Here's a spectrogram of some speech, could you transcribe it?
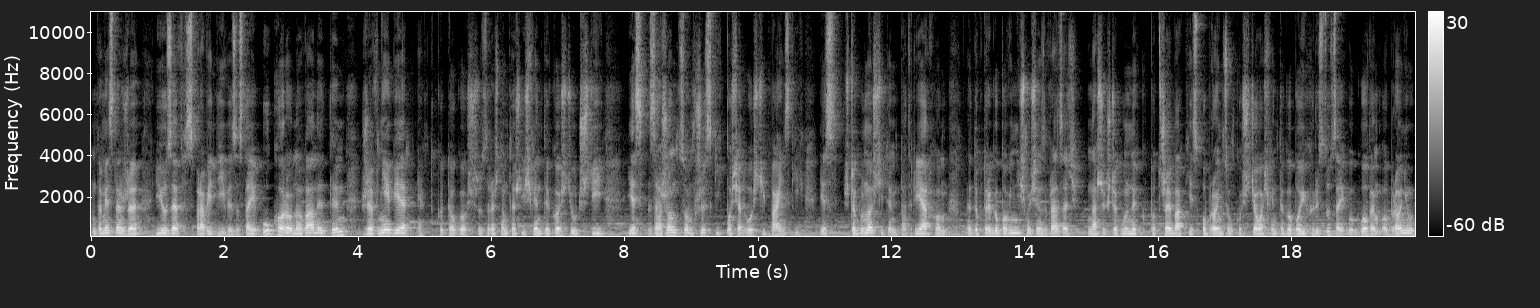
Natomiast tenże Józef Sprawiedliwy zostaje ukoronowany tym, że w niebie, jak to zresztą też i święty Kościół czci, jest zarządcą wszystkich posiadłości pańskich. Jest w szczególności tym patriarchą, do którego powinniśmy się zwracać w naszych szczególnych potrzebach. Jest obrońcą Kościoła Świętego Boi Chrystusa, jego głowę obronił,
